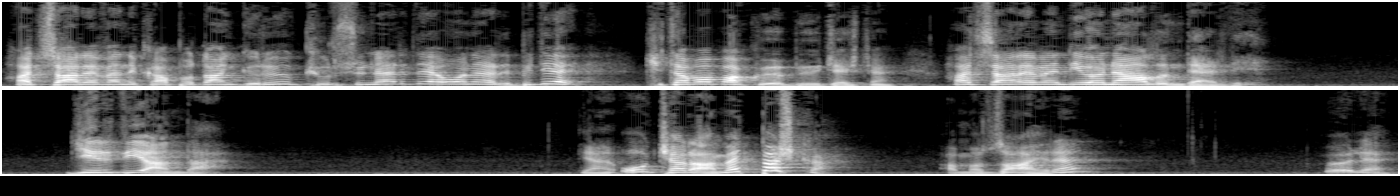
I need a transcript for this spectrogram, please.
Hac Salih Efendi kapıdan giriyor, kürsü nerede, o nerede? Bir de kitaba bakıyor büyüteçten. Hac Salih Efendi'yi öne alın derdi. Girdiği anda. Yani o keramet başka. Ama zahiren öyle.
